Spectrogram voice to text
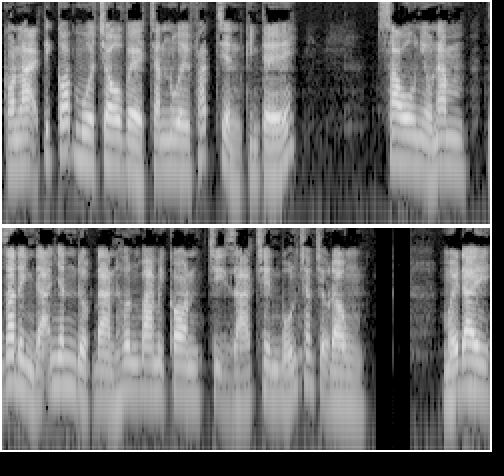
còn lại tích cóp mua trâu về chăn nuôi phát triển kinh tế. Sau nhiều năm, gia đình đã nhân được đàn hơn 30 con trị giá trên 400 triệu đồng. Mới đây,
